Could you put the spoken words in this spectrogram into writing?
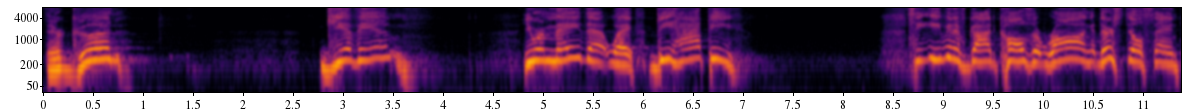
they're good. Give in. You were made that way. Be happy. See, even if God calls it wrong, they're still saying,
